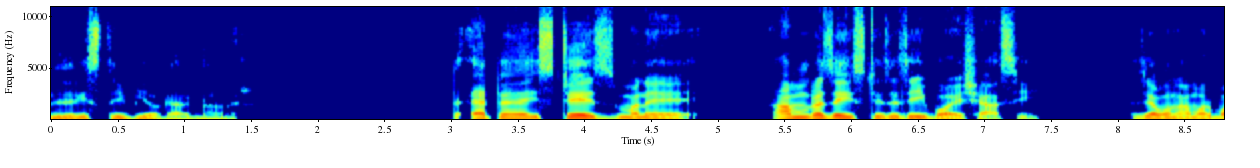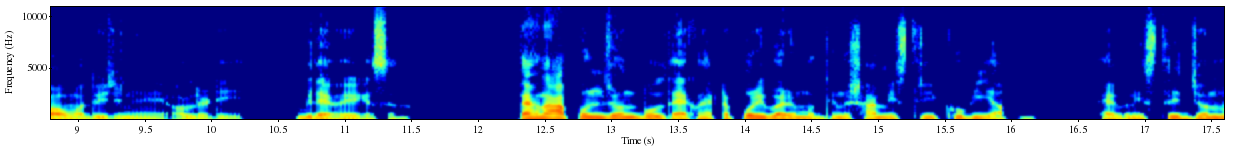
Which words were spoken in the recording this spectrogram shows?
নিজের স্ত্রী বিয়োগে আরেক ধরনের। তো একটা স্টেজ মানে আমরা যেই স্টেজে যেই বয়সে আছি, যেমন আমার বাবা-মা ২ জনই অলরেডি বিদায় হয়ে গেছেন। তো এখন আপনজন বলতে এখন একটা পরিবারের মধ্যে কিন্তু স্বামী-স্ত্রী খুবই আপন। একজন স্ত্রীর জন্য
